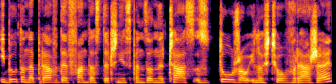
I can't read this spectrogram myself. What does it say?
I był to naprawdę fantastycznie spędzony czas z dużą ilością wrażeń.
